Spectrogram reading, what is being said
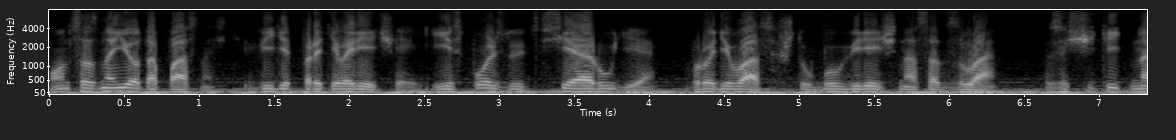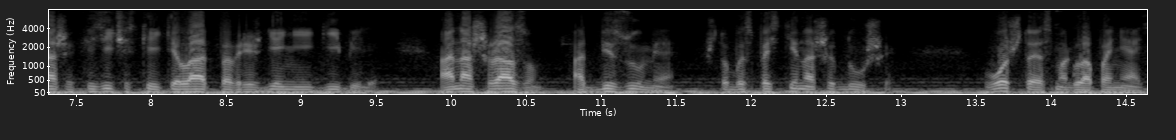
Он сознает опасность, видит противоречия и использует все орудия, вроде вас, чтобы уберечь нас от зла, защитить наши физические тела от повреждений и гибели, а наш разум от безумия, чтобы спасти наши души. Вот что я смогла понять,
